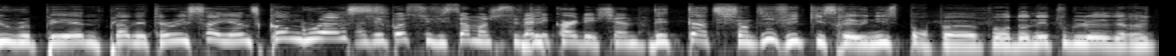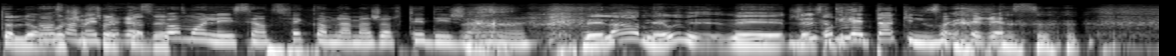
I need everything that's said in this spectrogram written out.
European Planetary Science Congress Ah, J'ai pas suivi ça. Moi, je suivais Des- les Kardashians. Des tas de scientifiques qui se réunissent pour pour donner tous le- les résultats de leur Non, ça recherche sur les m'intéresse planètes. pas, moi, les scientifiques, comme la majorité des gens. euh, Mais là, mais oui, mais, mais, mais Juste même- Greta qui nous intéresse.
